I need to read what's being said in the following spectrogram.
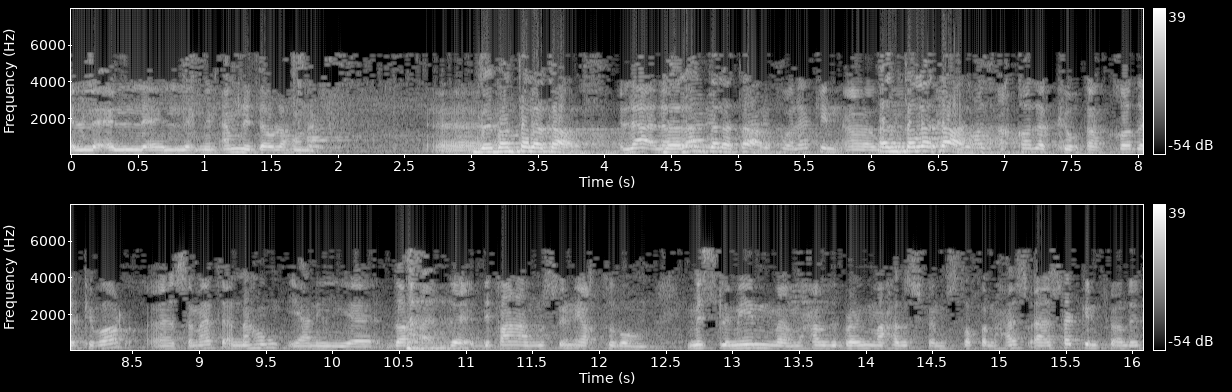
ال... ال... ال... ال... من أمن الدولة هنا. آه، ده يبقى أنت لا تعرف. لا لا, لا, لا أنت لا تعرف. ولكن آه، أنت لا تعرف. القادة الكبار آه، سمعت أنهم يعني آه، دفاعا عن المسلمين يقتلوهم. مثل مين محمد إبراهيم ما حدث في مصطفى النحاس أنا ساكن في مدينة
